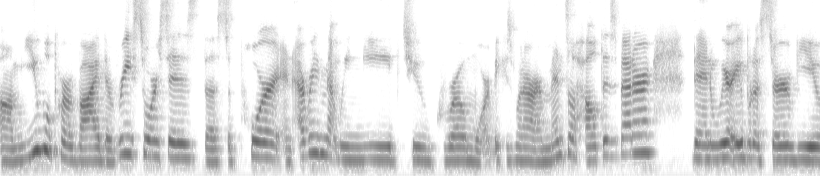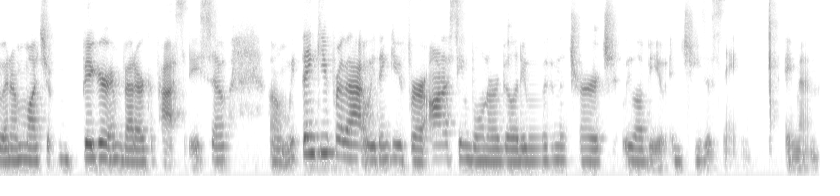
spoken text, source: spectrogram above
um, you will provide the resources, the support, and everything that we need to grow more. Because when our mental health is better, then we're able to serve you in a much bigger and better capacity. So um, we thank you for that. We thank you for honesty and vulnerability within the church. We love you in Jesus' name. Amen.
